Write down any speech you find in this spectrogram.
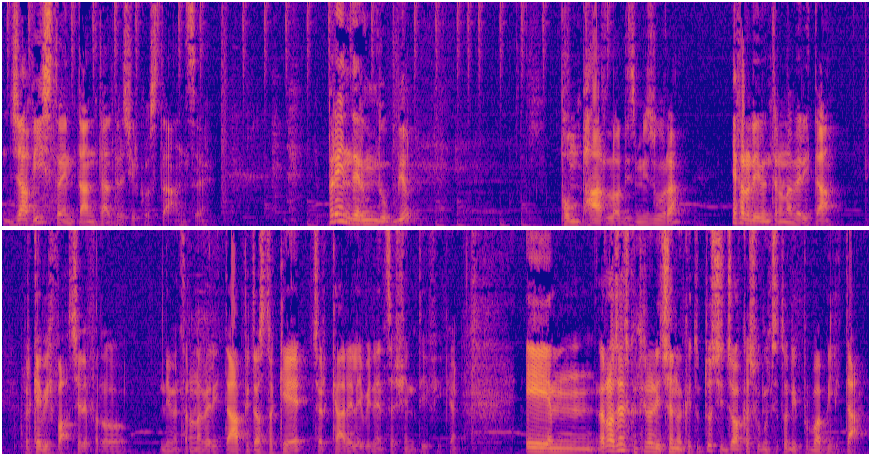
già visto in tante altre circostanze. Prendere un dubbio, pomparlo a dismisura e farlo diventare una verità, perché è più facile farlo diventare una verità piuttosto che cercare le evidenze scientifiche. E mm, Rogers continua dicendo che tutto si gioca sul concetto di probabilità.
